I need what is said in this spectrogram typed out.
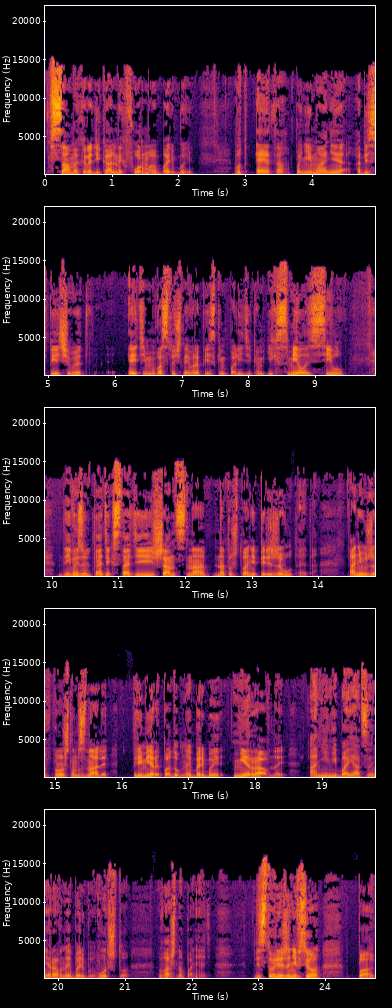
в самых радикальных формах борьбы, вот это понимание обеспечивает этим восточноевропейским политикам их смелость, силу, да и в результате, кстати, и шанс на, на то, что они переживут это. Они уже в прошлом знали примеры подобной борьбы, неравной, они не боятся неравной борьбы. Вот что важно понять. В истории же не все по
